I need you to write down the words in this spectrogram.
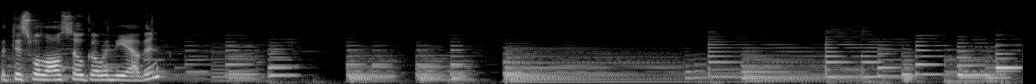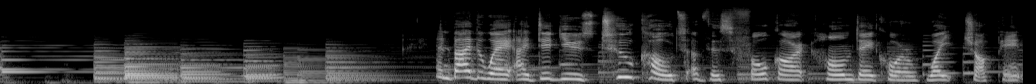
But this will also go in the oven. And by the way, I did use two coats of this Folk Art Home Decor white chalk paint.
